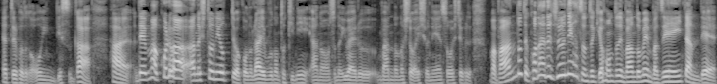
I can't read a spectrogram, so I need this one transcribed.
やってることが多いんですが、はい。で、まあこれは、あの人によってはこのライブの時に、あの、そのいわゆるバンドの人が一緒に演奏してくれる。まあバンドってこの間12月の時は本当にバンドメンバー全員いたんで、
